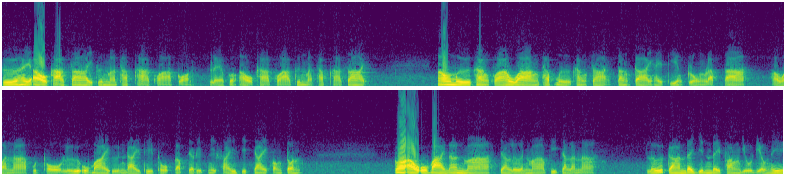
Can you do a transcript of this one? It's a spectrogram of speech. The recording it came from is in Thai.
คือให้เอาขาซ้ายขึ้นมาทับขาขวาก่อน แล้วก็เอาขาขวาขึ้นมาทับขาซ้าย เอามือข้างขวาวางทับมือข้างซ้าย ตั้งกายให้เที่ยงตรงหลับตา ภาวนาพุทโธหรืออุบายอื่นใดที่ถูกกับจริตนิสัยจิตใจของตน ก็เอาอุบายนั้นมาเจริญมาพิจารณา หรือการได้ยินได้ฟังอยู่เดี๋ยวนี้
